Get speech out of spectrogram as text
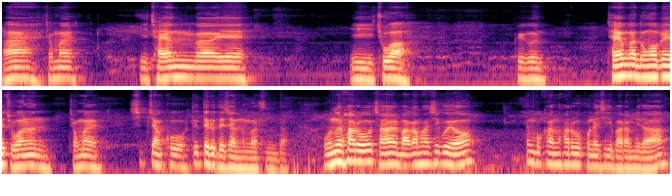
아 정말 이 자연과의 이 조화 그리고 자연과 농업의 조화는 정말 쉽지 않고 뜻대로 되지 않는 것 같습니다. 오늘 하루 잘 마감하시고요. 행복한 하루 보내시기 바랍니다.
